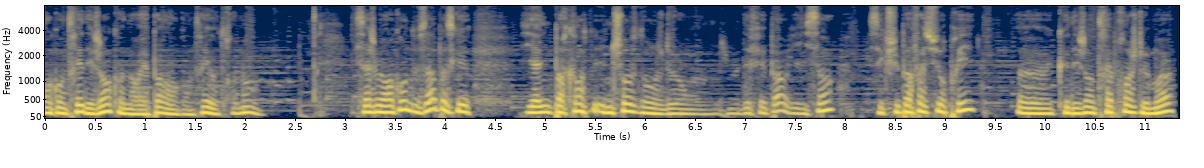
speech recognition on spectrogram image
rencontrer des gens qu'on n'aurait pas rencontrés autrement. ça, je me rends compte de ça parce que il y a une, par contre une chose dont je ne me défais pas en vieillissant, c'est que je suis parfois surpris que des gens très proches de moi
